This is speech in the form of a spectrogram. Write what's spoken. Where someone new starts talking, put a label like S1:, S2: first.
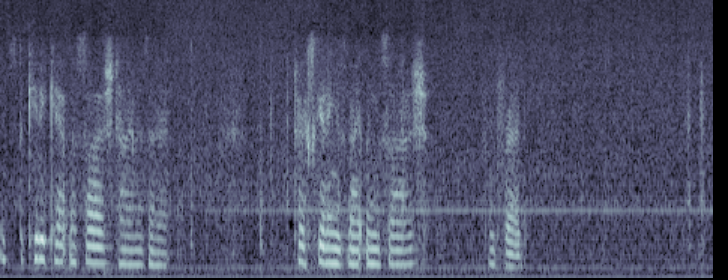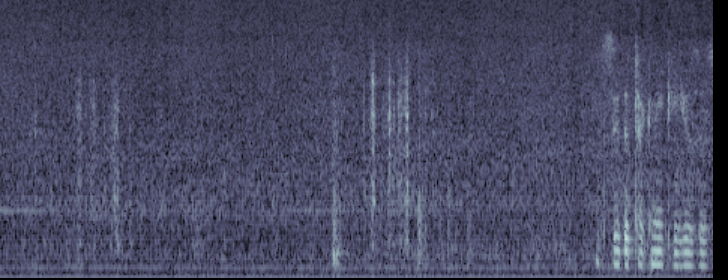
S1: It's the kitty cat massage time, isn't it? Trek's getting his nightly massage from Fred. Let's see the technique he uses.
